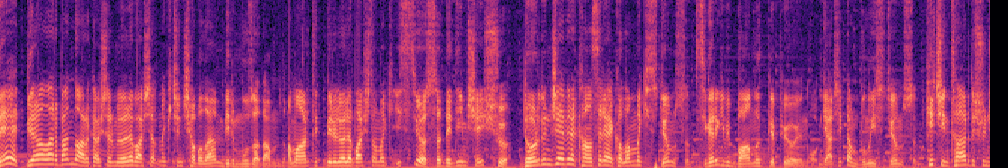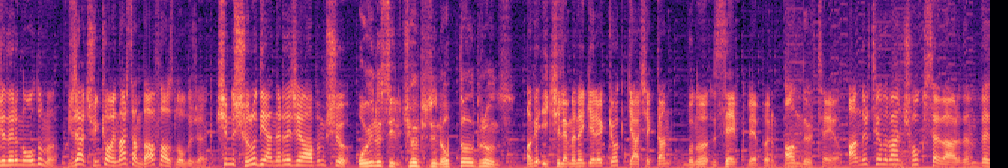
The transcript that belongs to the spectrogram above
Ve evet bir aralar ben de arkadaşlarımı öyle başlatmak için çabalayan bir muz adamdım. Ama artık biri öyle başlamak istiyorsa dediğim şey şu. Dördüncü evre kansere yakalanmak istiyor musun? Sigara gibi bağımlılık yapıyor oyun. Gerçekten bunu istiyor musun? Hiç intihar düşüncelerin oldu mu? Güzel çünkü oynarsan daha fazla olacak. Şimdi şunu diyenlere de cevabım şu. Oyunu sil çöpsün aptal bronz. Aga ikilemene gerek yok. Gerçekten bunu zevkle yaparım. Undertale. Undertale'ı ben çok severdim ve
